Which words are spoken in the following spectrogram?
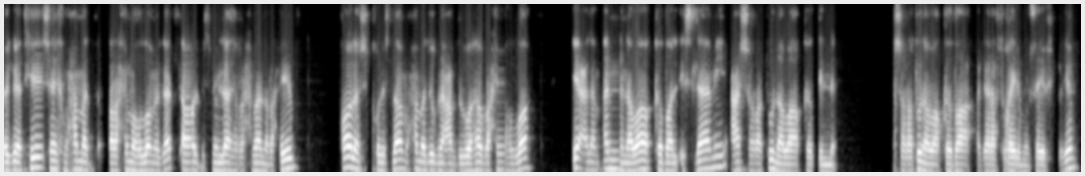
میگوید که شیخ محمد رحمه الله میگوید اول بسم الله الرحمن الرحیم. قال شيخ الإسلام محمد بن عبد الوهاب رحمه الله اعلم أن نواقض الإسلام عشرة نواقض. عشرة نواقض اگر غیر منصرف بگیم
